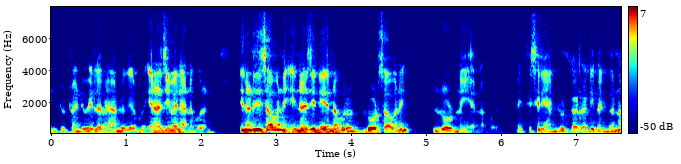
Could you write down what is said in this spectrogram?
into twenty यसलाई पनि हामीले के गर्नु? एनर्जीमै लानु पऱ्यो नि। एनर्जी छ भने एनर्जी नै हेर्नु पऱ्यो लोड छ भने लोड नै हेर्नु पऱ्यो है। त्यसरी हामी लोड फ्याक्टर डिफाइन गर्न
